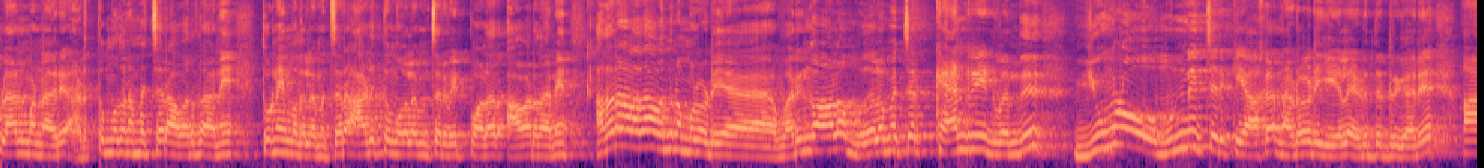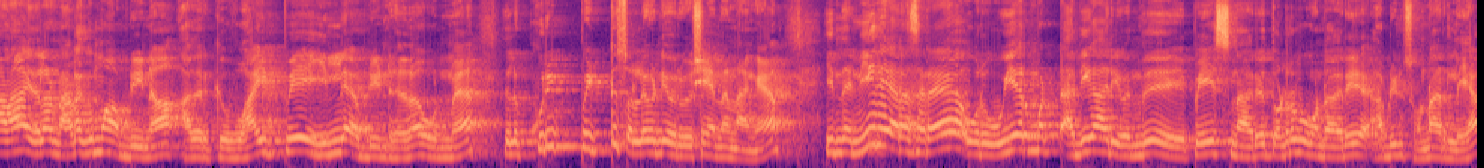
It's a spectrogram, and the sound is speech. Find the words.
பிளான் பண்ணார். அடுத்த முதலமைச்சர் அவர்தானே. துணை முதலமைச்சர் அடுத்த முதலமைச்சர் வேட்பாளர் அவர் தானே அதனால தான் வந்து நம்மளுடைய வருங்கால முதலமைச்சர் கேண்டிடேட் வந்து இவ்வளோ முன்னெச்சரிக்கையாக நடவடிக்கைகளை எடுத்துகிட்டு இருக்காரு. ஆனால் இதெல்லாம் நடக்குமா அப்படின்னா அதற்கு வாய்ப்பே இல்லை அப்படின்றது தான் உண்மை. இதில் குறிப்பிட்டு சொல்ல வேண்டிய ஒரு விஷயம் என்னன்னாங்க இந்த நீதி அரசரை ஒரு உயர்மட்ட அதிகாரி வந்து பேசினார் தொடர்பு கொண்டார் அப்படின்னு சொன்னார் இல்லையா?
